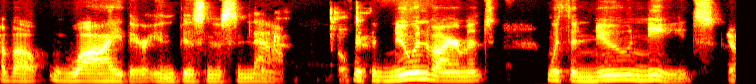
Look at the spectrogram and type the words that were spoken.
about why they're in business now. Okay. Okay. With the new environment, with the new needs, yeah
